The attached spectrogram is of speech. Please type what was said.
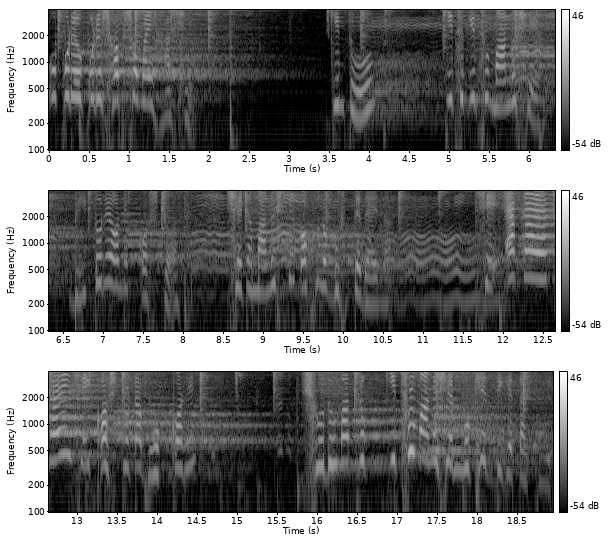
উপরে উপরে সব সময় হাসে। কিন্তু কিছু কিছু মানুষের ভিতরে অনেক কষ্ট আছে। সেটা মানুষকে কখনো বুঝতে দেয় না। সে একা একাই সেই কষ্টটা ভোগ করে। শুধুমাত্র কিছু মানুষের মুখের দিকে তাকিয়ে।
